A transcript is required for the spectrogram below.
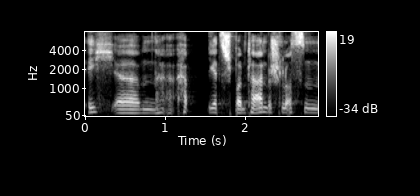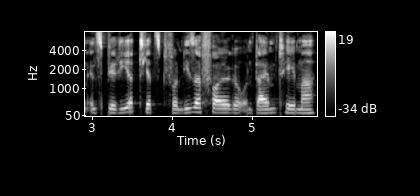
Ich ähm, habe jetzt spontan beschlossen, inspiriert jetzt von dieser Folge und deinem Thema,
